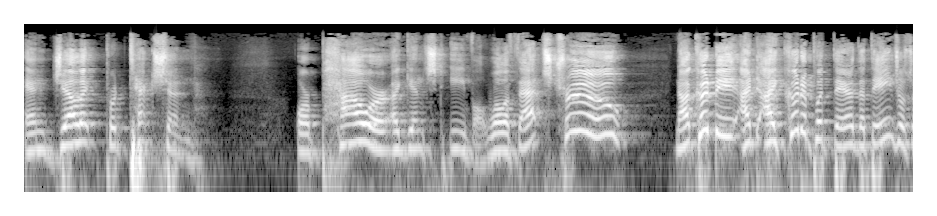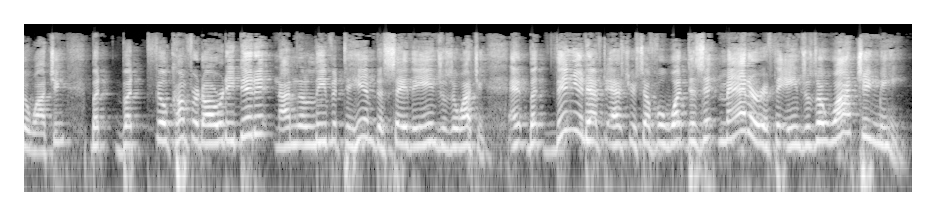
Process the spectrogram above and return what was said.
angelic protection or power against evil? Well, if that's true, now it could be, I, I, could have put there that the angels are watching, but but Phil Comfort already did it, and I'm going to leave it to him to say the angels are watching. And, but then you'd have to ask yourself, well, what does it matter if the angels are watching me?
